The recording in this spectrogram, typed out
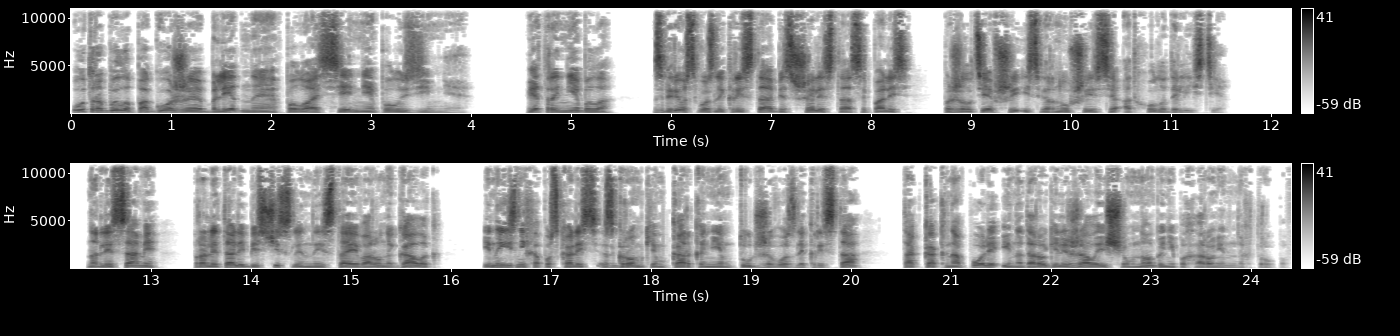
Утро было погожее, бледное, полуосеннее, полузимнее. Ветра не было, с берез возле креста без шелеста осыпались пожелтевшие и свернувшиеся от холода листья. Над лесами пролетали бесчисленные стаи ворон и галок, иные из них опускались с громким карканьем тут же возле креста, так как на поле и на дороге лежало еще много непохороненных трупов.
